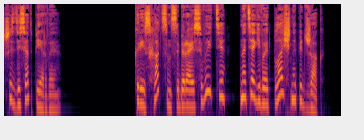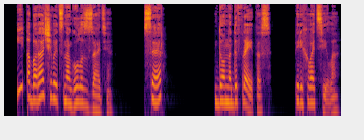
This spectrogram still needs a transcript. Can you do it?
61. Крис Хадсон, собираясь выйти, натягивает плащ на пиджак и оборачивается на голос сзади. «Сэр?» «Донна де Фрейтас». Перехватила.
